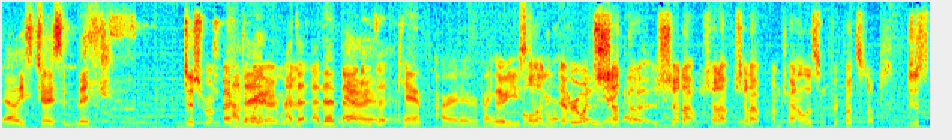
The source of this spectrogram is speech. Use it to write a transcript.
Now he's chasing me. Just run back Are the way I ran. are there, are there baddies Yeah. at camp? Alright, everybody. There used Hold to on, be. everyone, Yeah, shut yeah. the, shut up, shut up, shut up. I'm trying to listen for footsteps. Just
